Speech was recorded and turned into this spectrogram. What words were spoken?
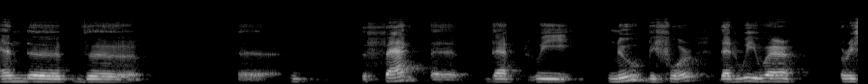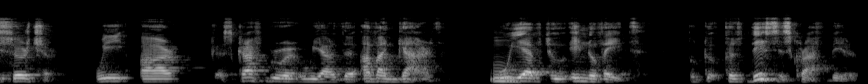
and the the uh, the fact uh, that we knew before that we were researcher. We are as craft brewer. We are the avant-garde. Mm. We have to innovate because this is craft beer.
